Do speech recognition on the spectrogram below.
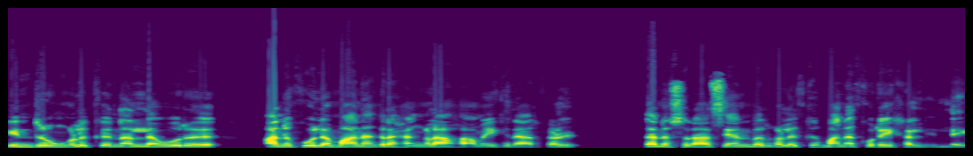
இன்று உங்களுக்கு நல்ல ஒரு அனுகூலமான கிரகங்களாக அமைகிறார்கள். தனுசு ராசி அன்பர்களுக்கு மனக்குறைகள் இல்லை.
